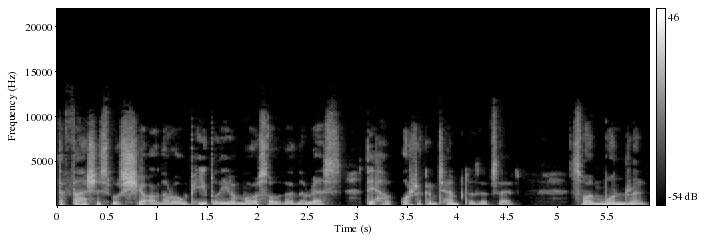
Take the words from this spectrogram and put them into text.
the fascists will shit on their own people even more so than the rest. They have utter contempt, as I've said. So I'm wondering,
